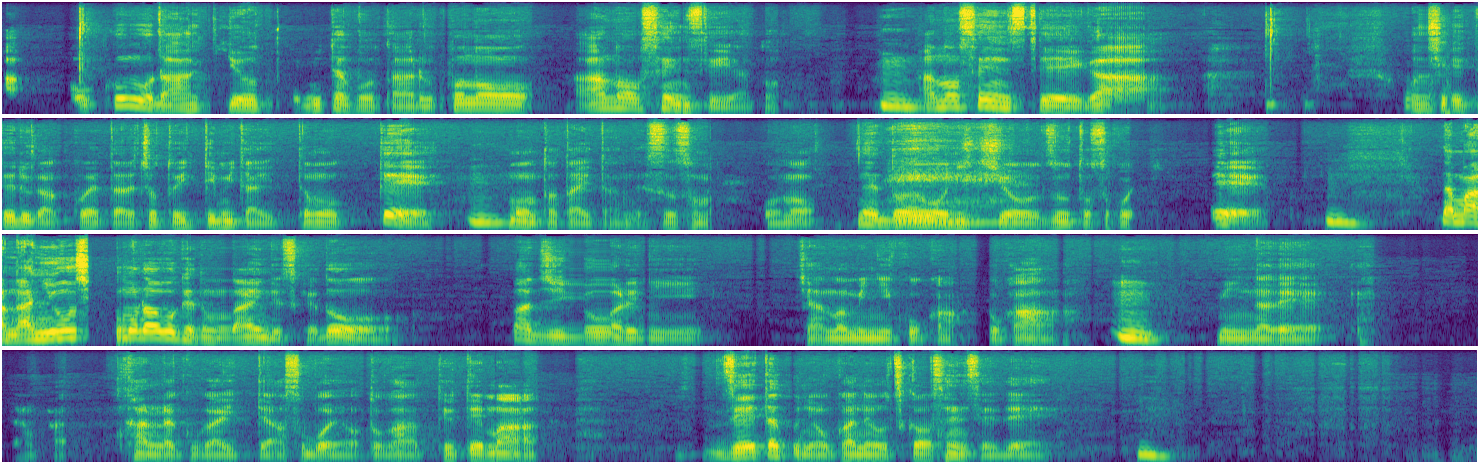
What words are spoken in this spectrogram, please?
あ奥村明夫って見たことあるこのあの先生やと、うんあの先生が教えてる学校やったらちょっと行ってみたいって思ってうん。門叩いたんですその学校の。で土曜日曜ずっとそこに行ってうん。でまあ何を教えてもらうわけでもないんですけど、まあ、授業終わりにじゃあ飲みに行こうかとかうん。みんなでなんか歓楽街行って遊ぼうよとかって言ってまあ贅沢にお金を使う先生で、うん。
